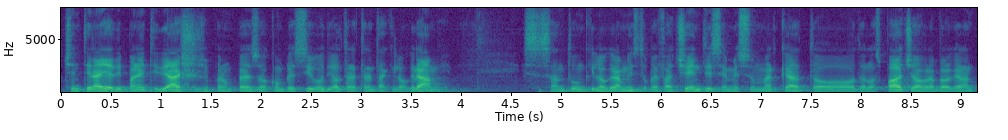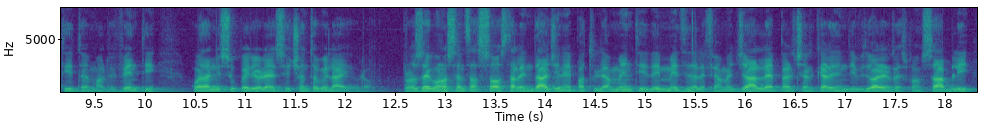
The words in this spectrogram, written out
centinaia di panetti di hashish per un peso complessivo di oltre 30 kg. I 61 kg di stupefacenti, se messi sul mercato dello spazio, avrebbero garantito ai malviventi guadagni superiori ai 600.000 euro. Proseguono senza sosta le indagini e i pattugliamenti dei mezzi delle fiamme gialle per cercare di individuare i responsabili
